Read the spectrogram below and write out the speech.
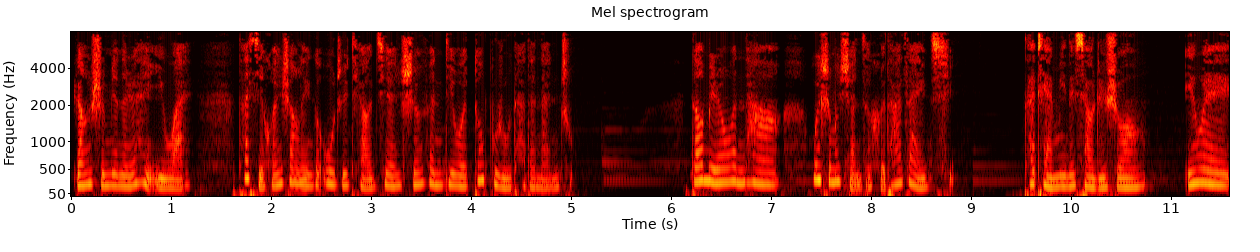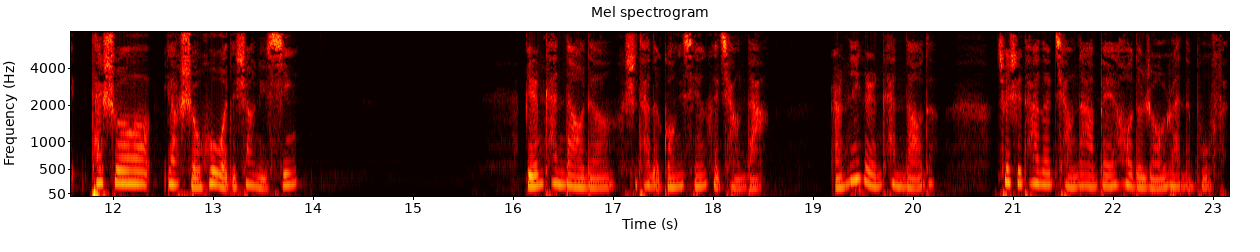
让身边的人很意外。她喜欢上了一个物质条件、身份地位都不如她的男主。当别人问她为什么选择和他在一起，她甜蜜的笑着说：“因为他说要守护我的少女心。”别人看到的是他的光鲜和强大，而那个人看到的，却是他的强大背后的柔软的部分。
